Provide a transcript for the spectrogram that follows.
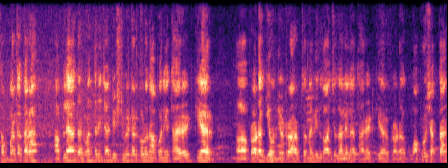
संपर्क करा. आपल्या धन्वंतरीच्या डिस्ट्रीब्युटरकडून आपण हे थायरॉईड केअर प्रॉडक्ट घेऊन न्यूट्रा हर्बचं नवीन लॉन्च झालेलं थायरॉईड केअर प्रॉडक्ट वापरू शकता.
